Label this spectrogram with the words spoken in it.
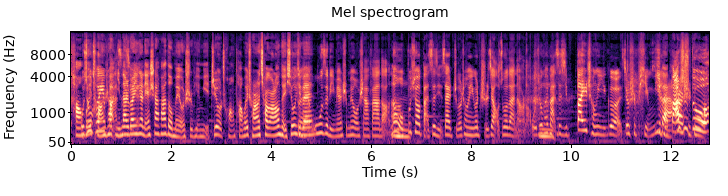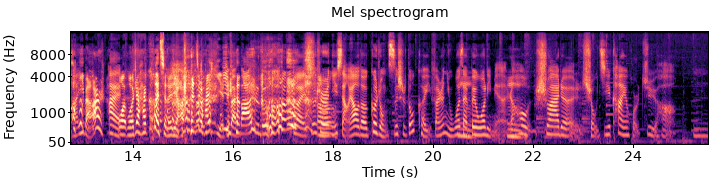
躺我就可以回床上，把你那边应该连沙发都没有十平米，只有床，躺回床上翘个二郎腿休息对，呗。屋子里面是没有沙发的，那我嗯不需要把自己再折成一个直角坐在那儿了，我就可以把嗯自己掰成一个就是平面一，百八十度度啊，一百二十。哎，我我这还客气了点儿，就还比一百八十度，对，就是嗯你想要的各种姿势都可以，反正你窝在嗯被窝里面，嗯然后刷着手机看一会儿剧哈。嗯，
